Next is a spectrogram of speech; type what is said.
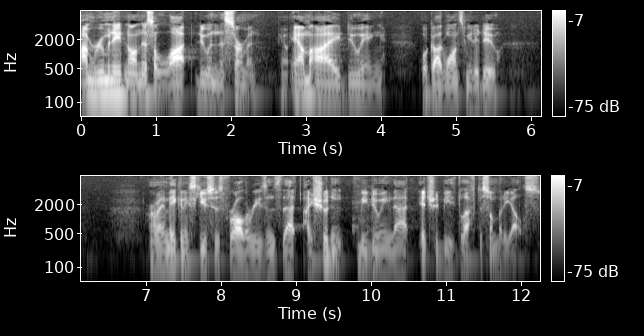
I'm ruminating on this a lot doing this sermon. You know, am I doing what God wants me to do? Or am I making excuses for all the reasons that I shouldn't be doing that? It should be left to somebody else.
